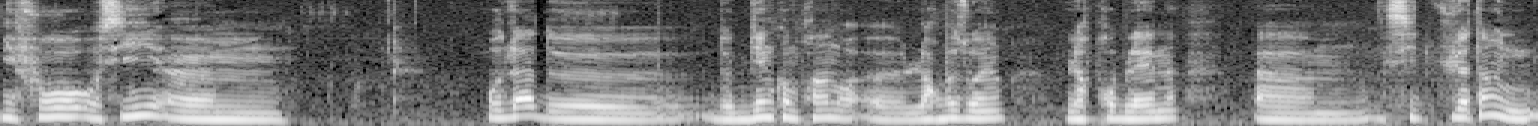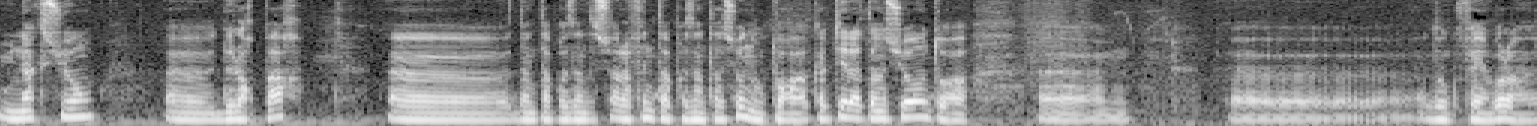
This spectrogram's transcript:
il faut aussi au-delà de, bien comprendre euh, leurs besoins, leurs problèmes, euh, si tu attends une, action euh, de leur part dans ta présentation, à la fin de ta présentation, donc tu auras capté l'attention, tu auras donc, enfin voilà,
